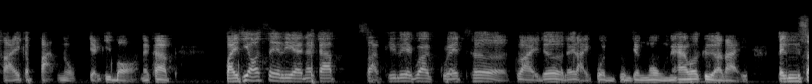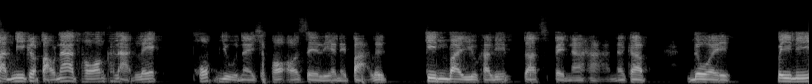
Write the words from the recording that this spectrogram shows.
คล้ายกับปากนกอย่างที่บอกนะครับ ไปที่ออสเตรเลียนะครับสัตว์ที่เรียกว่า greater glider หลาย ๆ คนคงจะงงนะฮะว่าคืออะไร เป็นสัตว์มีกระเป๋าหน้าท้องขนาดเล็ก พบอยู่ในเฉพาะออสเตรเลียในป่าลึก กินใบยูคาลิปตัสเป็นอาหารนะครับ โดยปีนี้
